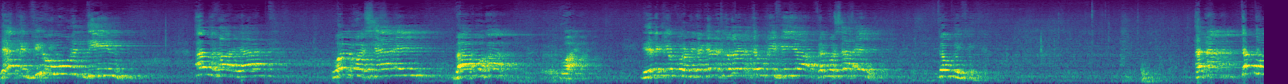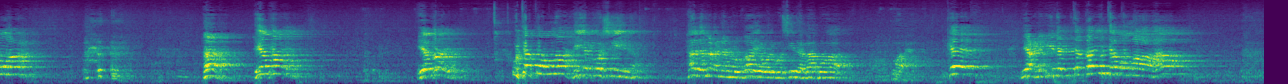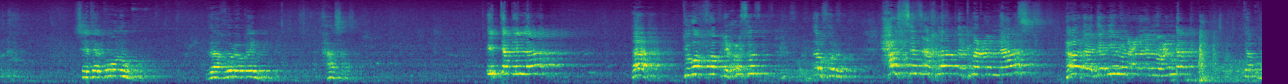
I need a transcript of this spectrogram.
لكن في أمور الدين الغايات والوسائل بابها واحد. لذلك يقول إذا كانت الغاية توقيفية فالوسائل توقيفية. الآن تقوى الله. ها هي الغاية. هي الغاية. وتقوى الله هي الوسيلة. هذا معنى أن الغاية والوسيلة بابها واحد. كيف؟ يعني إذا اتقيت الله ستكون ذا خلق حسن. اتق الله. ها توفق لحسن الخلق. حسن أخلاقك مع الناس. هذا دليل على أنه عندك تقوى.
